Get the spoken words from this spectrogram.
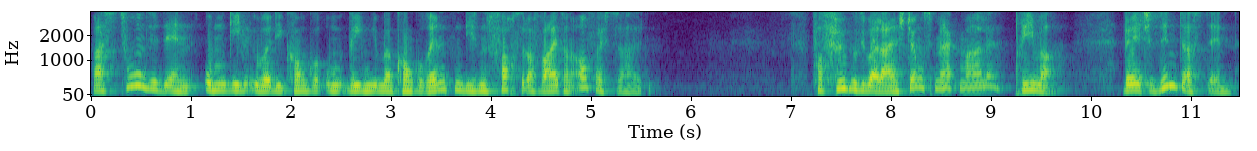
Was tun Sie denn, um gegenüber, die Konkur um gegenüber Konkurrenten diesen Vorteil auf weiteren aufrechtzuerhalten? Verfügen Sie über Alleinstellungsmerkmale? Prima. Welche sind das denn?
